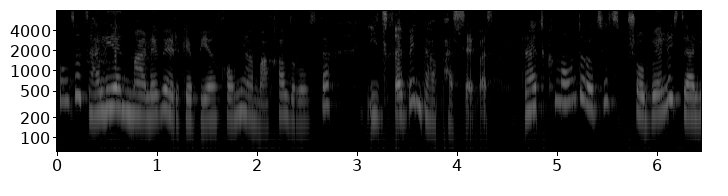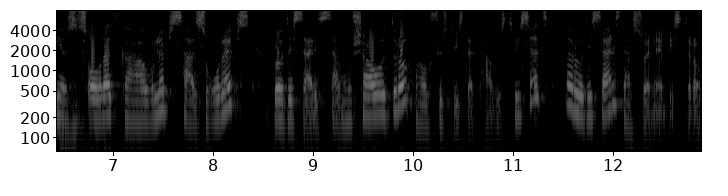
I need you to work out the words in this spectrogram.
თუმცა ძალიან მალევე ერგებიან ხოლმე ამ ახალ როლს და იწყებენ დაფასებას. რა თქმა უნდა, როდესაც მშობელი ძალიან სწორად გაავლებს საზღურებს, როდეს არის სამუშაო დრო ბავშვისთვის და თავისთვისაც და როდეს არის დასვენების დრო.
